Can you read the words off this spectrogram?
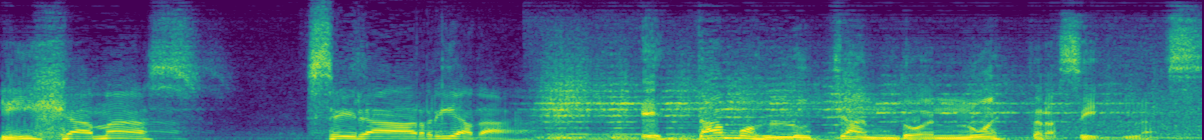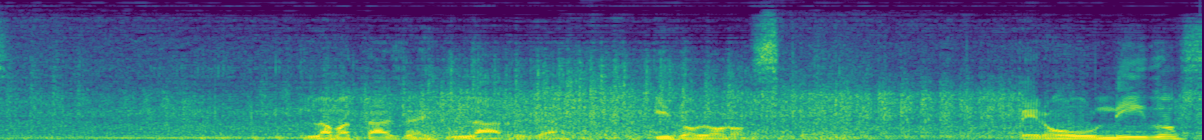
y jamás será arriada. Estamos luchando en nuestras islas. La batalla es larga y dolorosa, pero unidos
